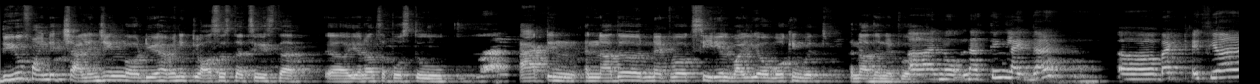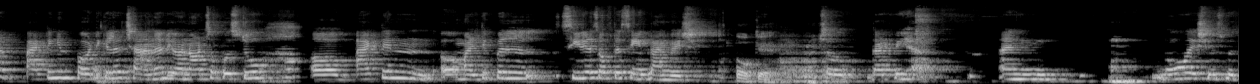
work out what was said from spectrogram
do you find it challenging, or do you have any clauses that says that uh, you're not supposed to act in another network serial while you're working with another network? Uh, no, nothing like that. Uh, but if you are acting in particular channel, you are not supposed to uh, act in uh, multiple series of the same language. okay. So that we have, and no issues with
